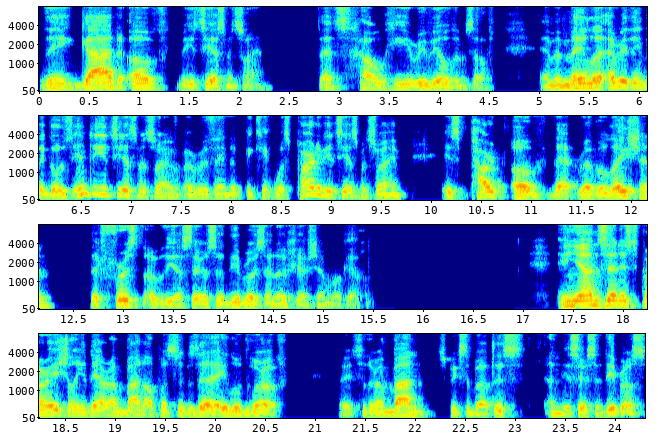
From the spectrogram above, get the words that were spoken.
the God of Yitzias Mitzrayim. That's how he revealed himself. And Mamela, everything that goes into Yitzias Mitzrayim, everything that became was part of Yitzias Mitzrayim, is part of that revelation, that first of the Aser Sadibros and Ochi Hashem Lokecha. Inyan Zen is Parashal Yidei Ramban al Pasuk Zeh Elu. Right, so the Ramban speaks about this on the Aser Sadibros,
